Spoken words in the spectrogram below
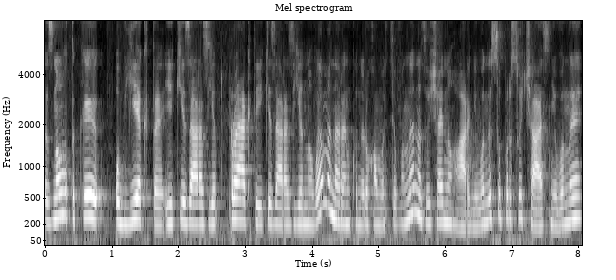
знову таки об'єкти, які зараз є, проекти, які зараз є новими на ринку нерухомості, вони надзвичайно гарні, вони суперсучасні, вони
